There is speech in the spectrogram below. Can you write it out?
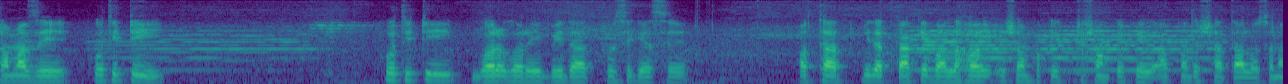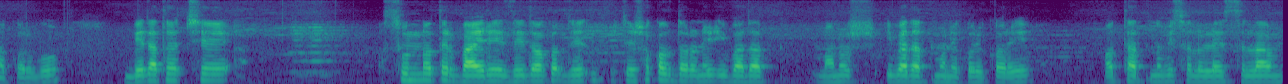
সমাজে প্রতিটি প্রতিটি ঘরে ঘরে বিদাত পৌঁছে গেছে। অর্থাৎ বিদাত কাকে বলা হয় এ সম্পর্কে একটু সংক্ষেপে আপনাদের সাথে আলোচনা করব। বেদাত হচ্ছে সুন্নতের বাইরে যে যে- সকল ধরনের ইবাদত মানুষ ইবাদত মনে করে করে, অর্থাৎ নবী সাল্লাহ ইসলাম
